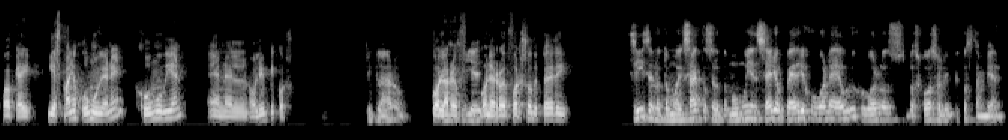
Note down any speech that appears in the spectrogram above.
Ok. Y España jugó muy bien, ¿eh? Jugó muy bien en el Olímpicos. Sí, claro. Con, la con el refuerzo de Pedri. Sí, se lo tomó, exacto, se lo tomó muy en serio. Pedri jugó la Euro y jugó los, los Juegos Olímpicos también.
